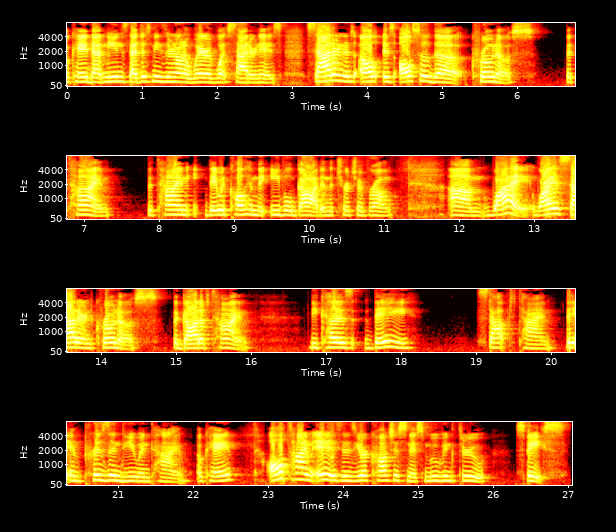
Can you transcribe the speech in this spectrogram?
okay, that means that just means they're not aware of what Saturn is. Saturn is all is also the Chronos, the time, the time they would call him the evil god in the Church of Rome. Um, why? Why is Saturn Chronos, the god of time? Because they stopped time. They imprisoned you in time, okay? All time is, is your consciousness moving through space.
